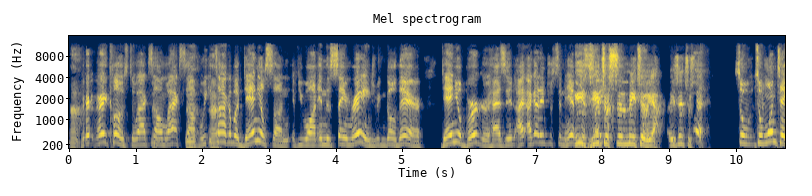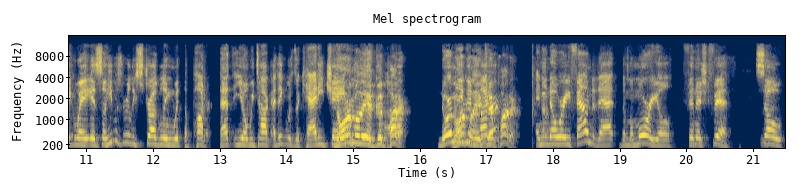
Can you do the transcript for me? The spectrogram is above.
Uh, very very close to wax on, wax off. we can uh, talk about Daniel-san if you want in the same range. We can go there. Daniel Berger has it. I, I got interested in him. He's, he's interested in me too. Yeah, he's interested. Yeah. So, so one takeaway is so he was really struggling with the putter. That you know, we talked. I think it was the caddy change. Normally a good putter. Normally, Normally a, good putter, a good putter. And yeah. you know where he found it at? The Memorial finished fifth. So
